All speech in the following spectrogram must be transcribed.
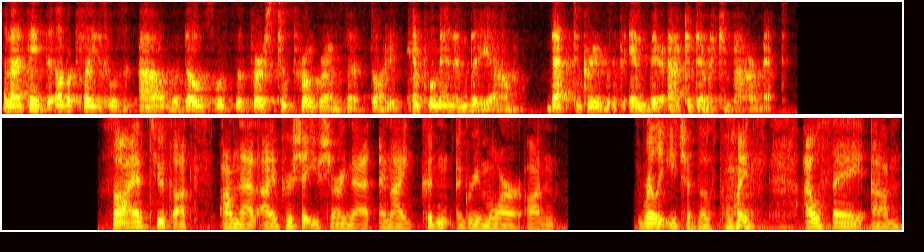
and I think the other place was uh, those was the first two programs that started implementing the um, that degree within their academic environment. So I have two thoughts on that. I appreciate you sharing that, and I couldn't agree more on really each of those points. I will say um,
